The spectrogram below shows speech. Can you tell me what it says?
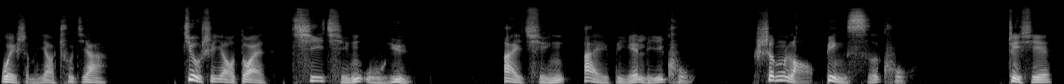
为什么要出家？就是要断七情五欲，爱情爱别离苦，生老病死苦，这些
